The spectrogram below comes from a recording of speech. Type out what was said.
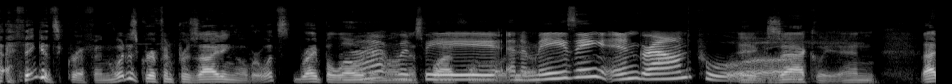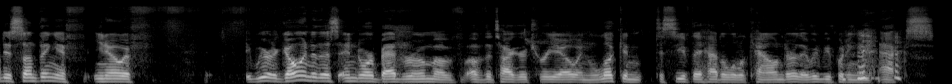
I think it's Griffen. What is Griffen presiding over? What's right below him that would be an amazing in-ground pool. Exactly. And that is something if, you know, if, if we were to go into this indoor bedroom of, of the Tiger Trio and look and to see if they had a little calendar, they would be putting an X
